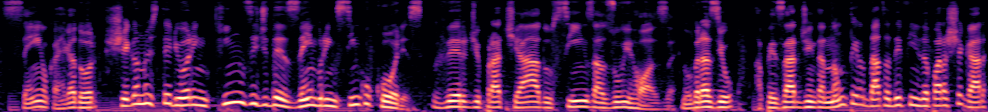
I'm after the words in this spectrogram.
sem o carregador, chega no exterior em 15 de dezembro em cinco cores: verde, prateado, cinza, azul e rosa. No Brasil, apesar de ainda não ter data definida para chegar,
